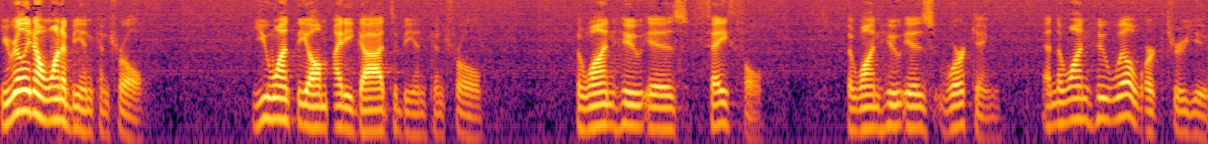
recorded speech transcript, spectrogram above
You really don't want to be in control. You want the Almighty God to be in control, the one who is faithful, the one who is working, and the one who will work through you.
